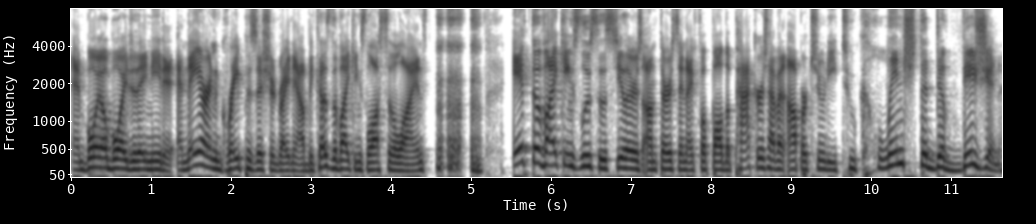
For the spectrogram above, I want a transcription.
and boy, oh boy, do they need it. And they are in great position right now because the Vikings lost to the Lions. if the Vikings lose to the Steelers on Thursday Night Football, the Packers have an opportunity to clinch the division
